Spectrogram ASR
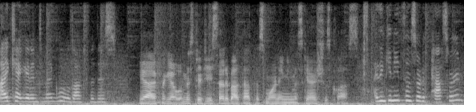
I can't get into my Google Docs for this. Yeah, I forget what Mr. G said about that this morning in Miss Garish's class. I think you need some sort of password.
